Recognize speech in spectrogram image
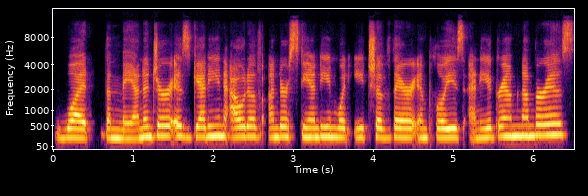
what the manager is getting out of understanding what each of their employees enneagram number is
